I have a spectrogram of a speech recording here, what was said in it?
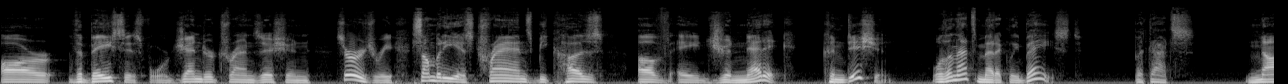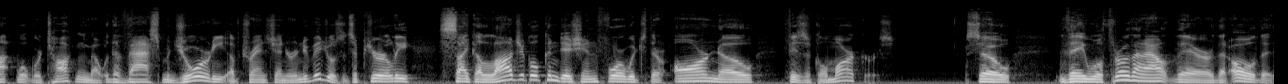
are the basis for gender transition surgery, somebody is trans because of a genetic condition, well, then that's medically based. But that's not what we're talking about with the vast majority of transgender individuals. It's a purely psychological condition for which there are no physical markers. So they will throw that out there that, oh, the,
